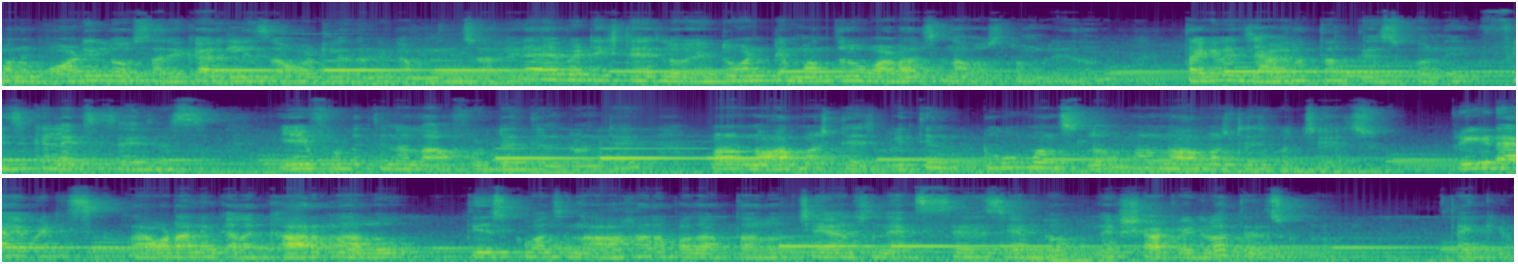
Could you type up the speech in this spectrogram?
మన బాడీలో సరిగా రిలీజ్ అవ్వట్లేదని గమనించాలి. డయాబెటిక్ స్టేజ్లో ఎటువంటి మందులు వాడాల్సిన అవసరం లేదు. తగిన జాగ్రత్తలు తీసుకొని ఫిజికల్ ఎక్సర్సైజెస్ ఏ ఫుడ్ తినాలో ఆ ఫుడ్ తింటుంటే మనం నార్మల్ స్టేజ్ విత్ ఇన్ టూ మంత్స్లో మనం నార్మల్ స్టేజ్కి వచ్చేయచ్చు. ప్రీ డయాబెటీస్ రావడానికి గల కారణాలు తీసుకోవాల్సిన ఆహార పదార్థాలు చేయాల్సిన ఎక్సర్సైజెస్ ఏంటో నెక్స్ట్ షార్ట్ వీడియోలో తెలుసుకుందాం. థ్యాంక్ యూ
